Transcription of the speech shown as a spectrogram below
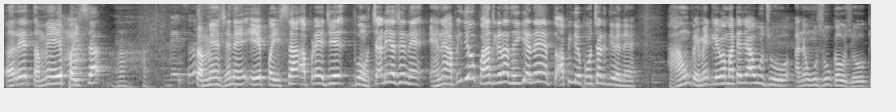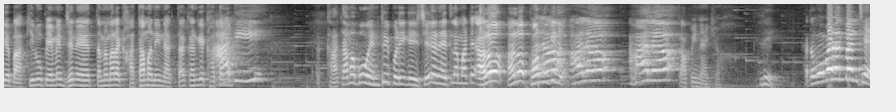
અરે તમે એ પૈસા તમે છે ને એ પૈસા આપણે જે પહોંચાડીએ છે ને એને આપી દો પાંચ ગણા થઈ ગયા ને તો આપી દો પહોંચાડી દો એને. હા હું પેમેન્ટ લેવા માટે જ આવું છું અને હું શું કહું છું કે બાકીનું પેમેન્ટ છે ને તમે મારા ખાતામાં નહીં નાખતા કારણ કે ખાતામાં ખાતામાં બહુ એન્ટ્રી પડી ગઈ છે અને એટલા માટે હાલો હાલો ફોન મૂકી દો હાલો હાલો. કાપી નાખ્યો. લે આ તો મોબાઈલ જ બંધ છે.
